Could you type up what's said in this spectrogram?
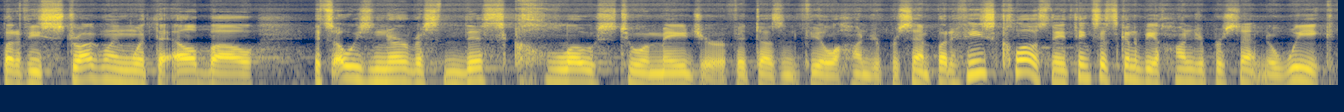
But if he's struggling with the elbow, it's always nervous this close to a major if it doesn't feel 100%. But if he's close and he thinks it's going to be 100% in a week,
